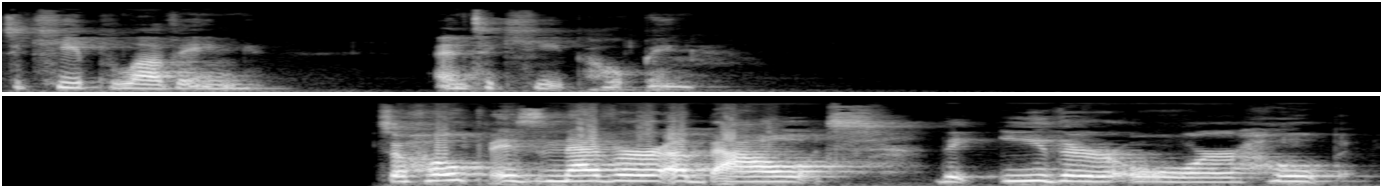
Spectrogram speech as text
to keep loving, and to keep hoping. So, hope is never about the either or. Hope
